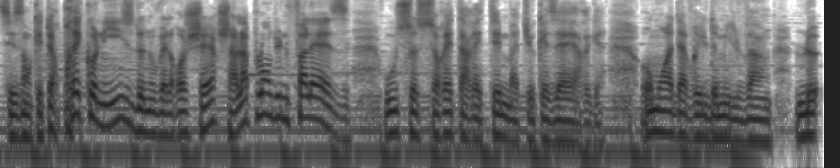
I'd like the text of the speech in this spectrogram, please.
Ces enquêteurs préconisent de nouvelles recherches à l'aplomb d'une falaise où se serait arrêté Mathieu Kézergue. Au mois d'avril 2020, le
